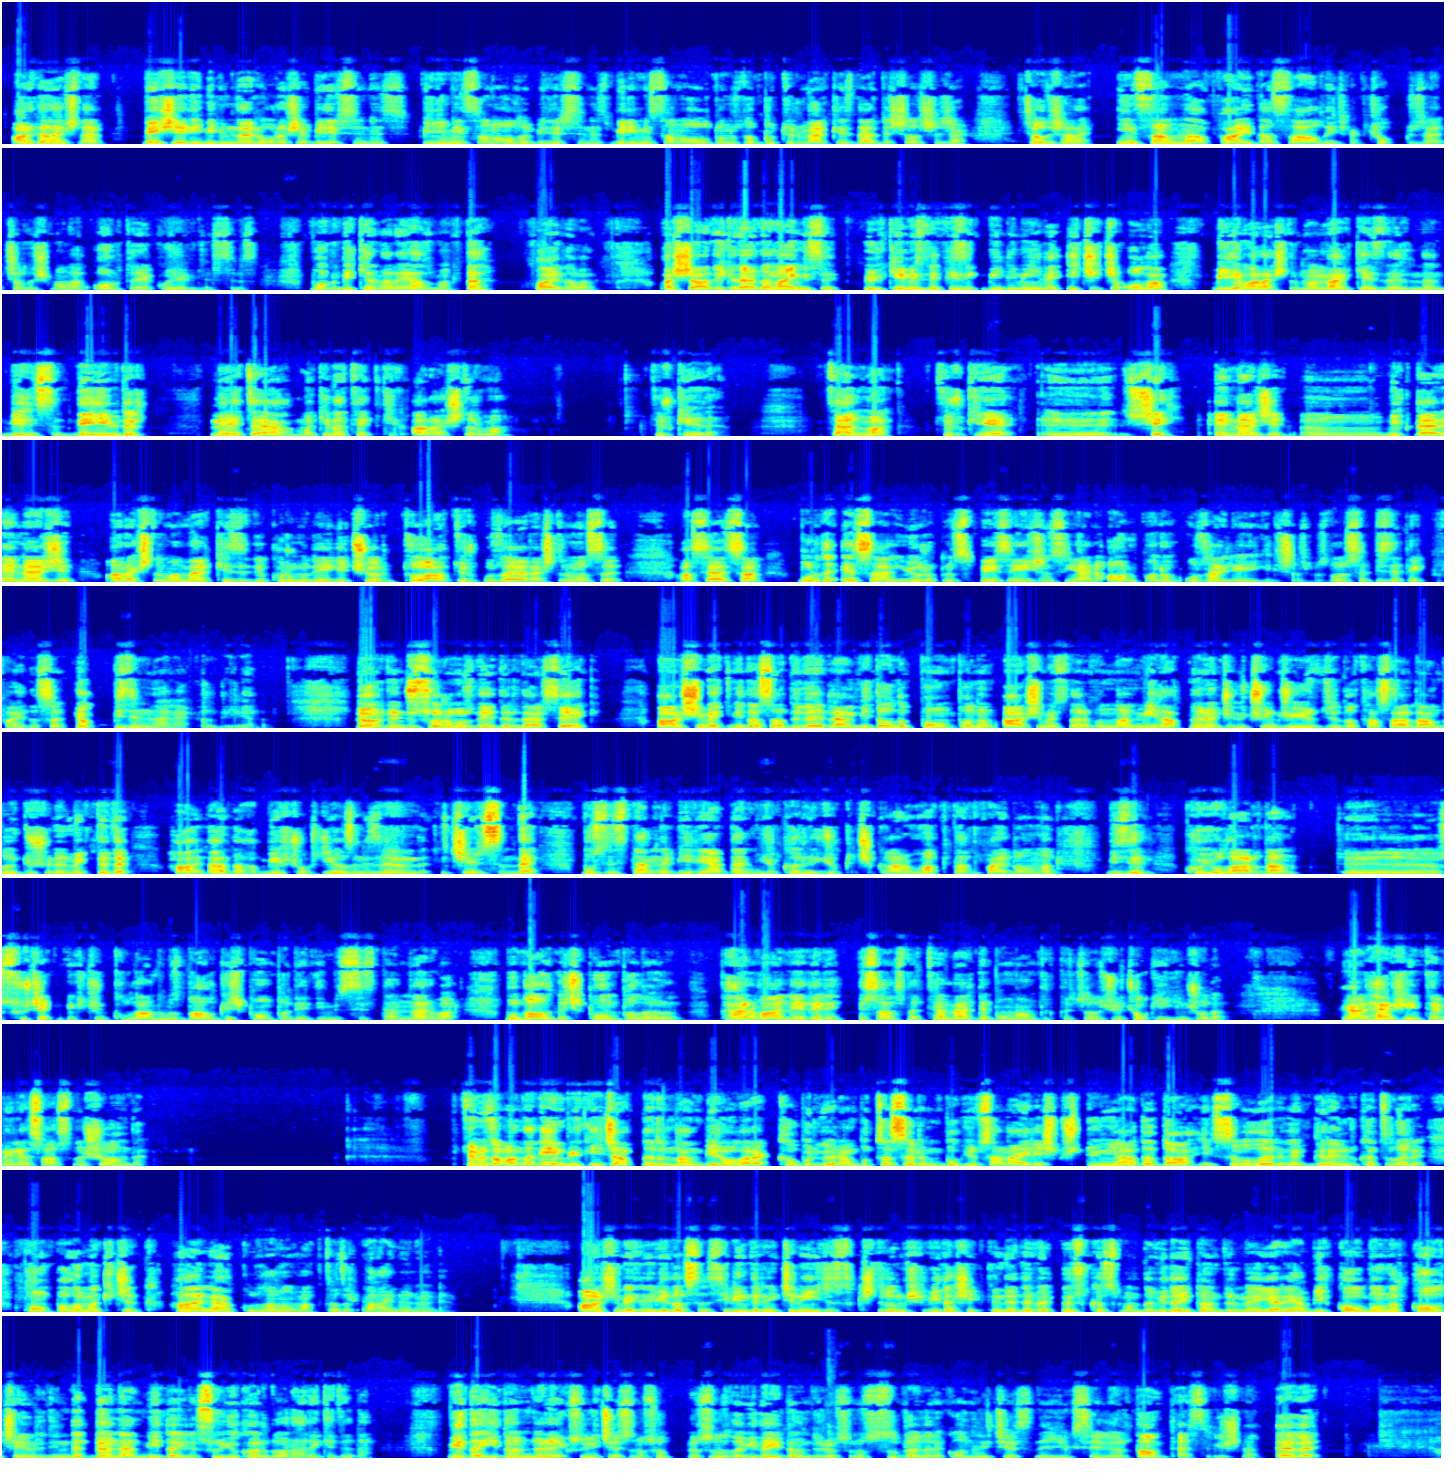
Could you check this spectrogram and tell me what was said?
Arkadaşlar beşeri bilimlerle uğraşabilirsiniz. Bilim insanı olabilirsiniz. Bilim insanı olduğunuzda bu tür merkezlerde çalışacak, çalışarak insanlığa fayda sağlayacak çok güzel çalışmalar ortaya koyabilirsiniz. Bunu bir kenara yazmakta fayda var. Aşağıdakilerden hangisi ülkemizde fizik bilimiyle iç içe olan bilim araştırma merkezlerinden birisi değildir? MTA Makine Tetkik Araştırma Türkiye'de. TENMAK Türkiye e, şey enerji e, nükleer enerji araştırma merkezi diye kurumu diye geçiyor. TUA Türk Uzay Araştırması, Aselsan. Burada ESA European Space Agency yani Avrupa'nın uzayla ilgili çalışması. Dolayısıyla bize pek bir faydası yok. Bizimle alakalı değil yani. Dördüncü sorumuz nedir dersek Arşimet vidası adı verilen vidalı pompanın Arşimet tarafından M.Ö. 3. yüzyılda tasarlandığı düşünülmektedir. Hala daha birçok cihazın üzerinde içerisinde bu sistemle bir yerden yukarı yük çıkarmaktan faydalanılır. Bizim kuyulardan e, su çekmek için kullandığımız dalgıç pompa dediğimiz sistemler var. Bu dalgıç pompaların pervaneleri esasında temelde bu mantıkta çalışıyor. Çok ilginç o da. Yani her şeyin temeli esasında şu anda. Tüm zamanların en büyük icatlarından biri olarak kabul gören bu tasarım bugün sanayileşmiş dünyada dahi sıvıları ve granül katıları pompalamak için hala kullanılmaktadır. E, aynen öyle. Arşimet'in vidası silindirin içine iyice sıkıştırılmış vida şeklindedir ve üst kısmında vidayı döndürmeye yarayan bir kol bulunur. Kol çevirdiğinde dönen vida ile su yukarı doğru hareket eder. Vidayı döndürerek su içerisine sokmuyorsunuz da vidayı döndürüyorsunuz. Su dönerek onun içerisinde yükseliyor. Tam tersi bir işlem. Evet.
